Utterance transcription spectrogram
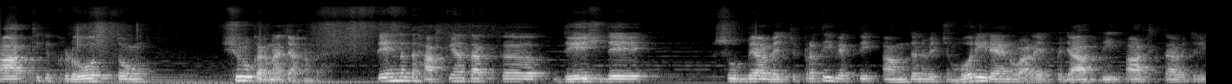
ਆਰਥਿਕ ਖੜੋਤ ਤੋਂ ਸ਼ੁਰੂ ਕਰਨਾ ਚਾਹਾਂਗਾ। ਤਿੰਨ ਦਹਾਕਿਆਂ ਤੱਕ ਦੇਸ਼ ਦੇ ਸੂਬਿਆਂ ਵਿੱਚ ਪ੍ਰਤੀ ਵਿਅਕਤੀ ਆਮਦਨ ਵਿੱਚ ਮੋਹਰੀ ਰਹਿਣ ਵਾਲੇ ਪੰਜਾਬ ਦੀ ਆਰਥਿਕਤਾ ਵਿਚਲੀ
